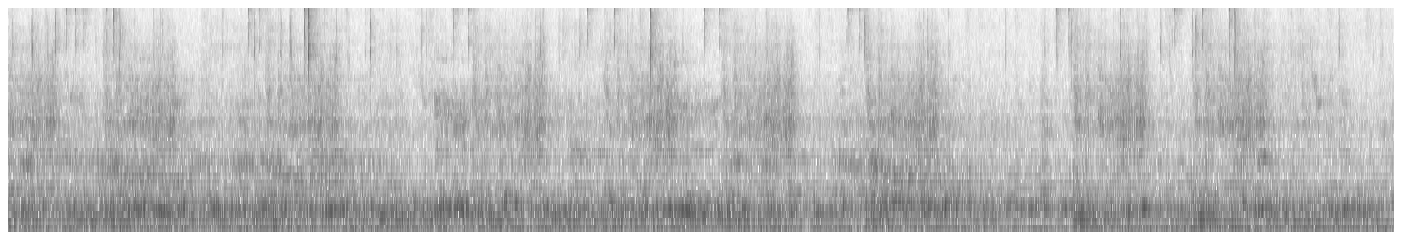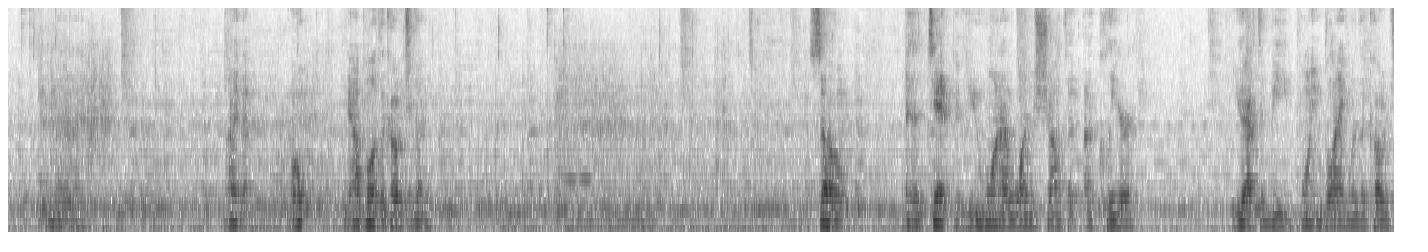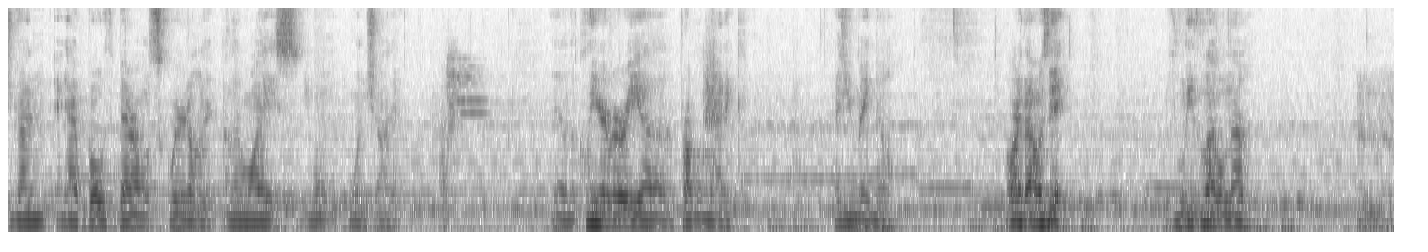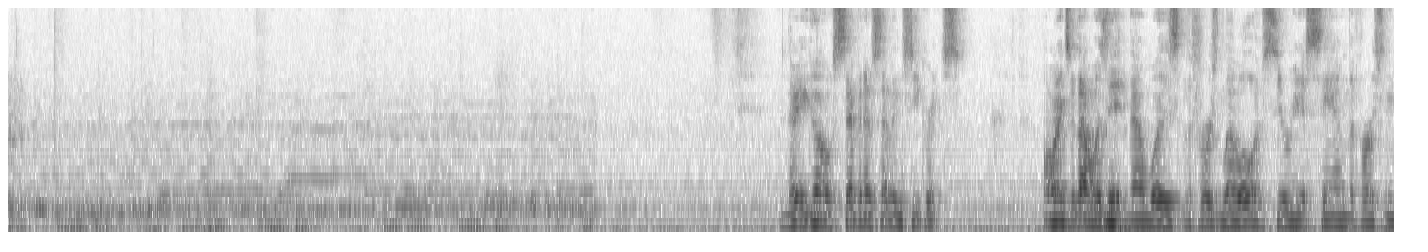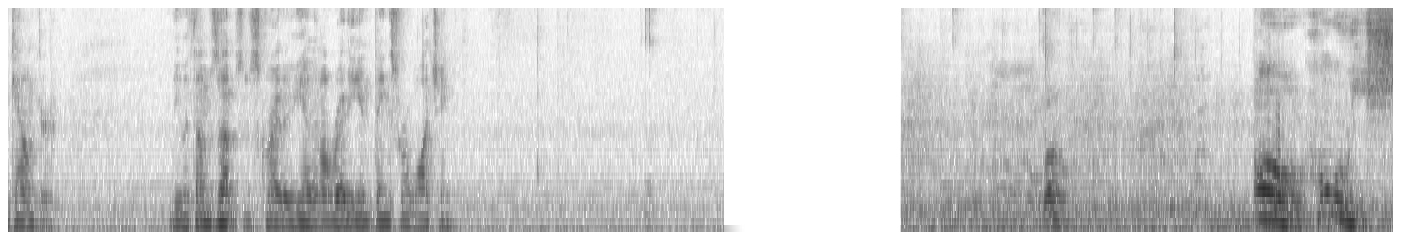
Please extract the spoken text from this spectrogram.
Pull the coach gun. So, as a tip, if you want a one-shot a, a Kleer, you have to be point blank with the coach gun and have both barrels squared on it. Otherwise, you won't one-shot it. Know, the Kleer very uh, problematic, as you may know. Alright, that was it. We can leave the level now. There you go, 7 of 7 secrets. Alright, so that was it. That was the first level of Serious Sam, the first encounter. Leave a thumbs up, subscribe if you haven't already, and thanks for watching. Whoa. Oh, holy shit!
